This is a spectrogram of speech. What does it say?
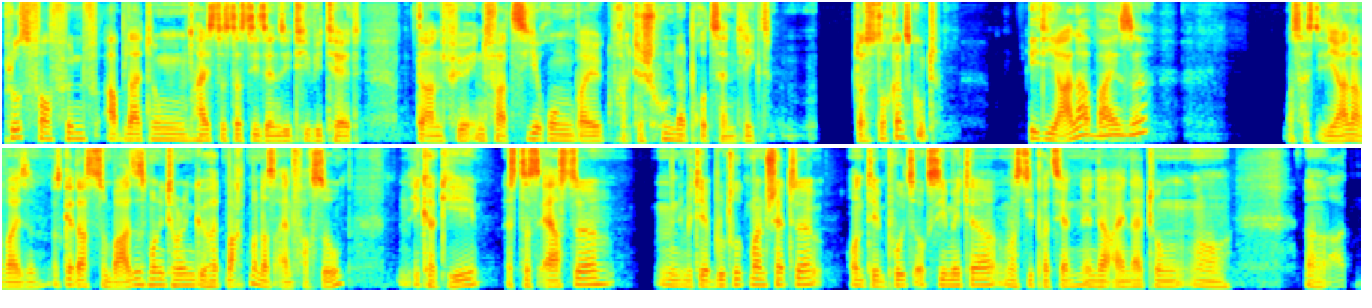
plus V5 Ableitung heißt es, dass die Sensitivität dann für Infazierung bei praktisch 100% liegt. Das ist doch ganz gut. Idealerweise, was heißt idealerweise? Das zum Basismonitoring gehört, macht man das einfach so. Ein EKG ist das erste mit der Blutdruckmanschette und dem Pulsoximeter, was die Patienten in der Einleitung äh, äh, erwarten.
